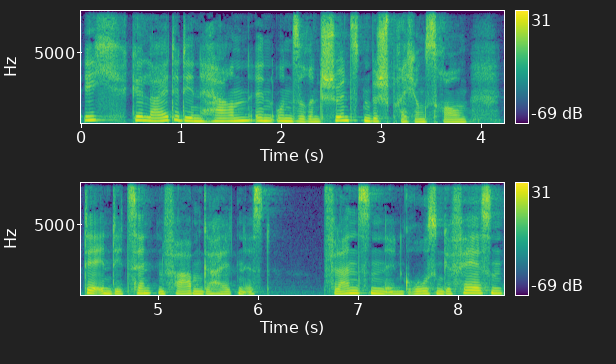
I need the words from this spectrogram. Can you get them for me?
Ich geleite den Herrn in unseren schönsten Besprechungsraum, der in dezenten Farben gehalten ist. Pflanzen in großen Gefäßen,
